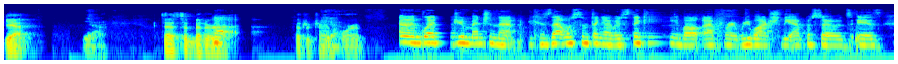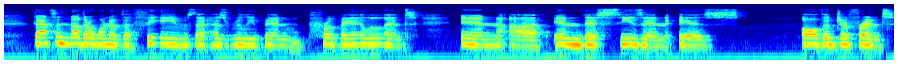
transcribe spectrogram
Yeah, Yeah. that's a better Uh, better term yeah. for it. and i'm glad you mentioned that because that was something i was thinking about after i rewatched the episodes is that's another one of the themes that has really been prevalent in uh in this season is all the different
